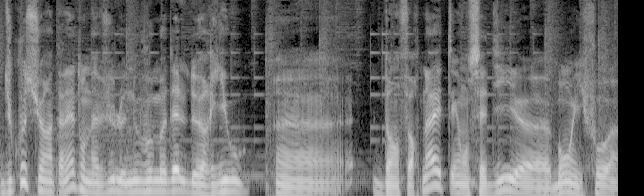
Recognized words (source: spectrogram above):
Du coup, sur Internet, on a vu le nouveau modèle de Ryu euh, dans Fortnite et on s'est dit, euh, bon, il faut... Euh,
